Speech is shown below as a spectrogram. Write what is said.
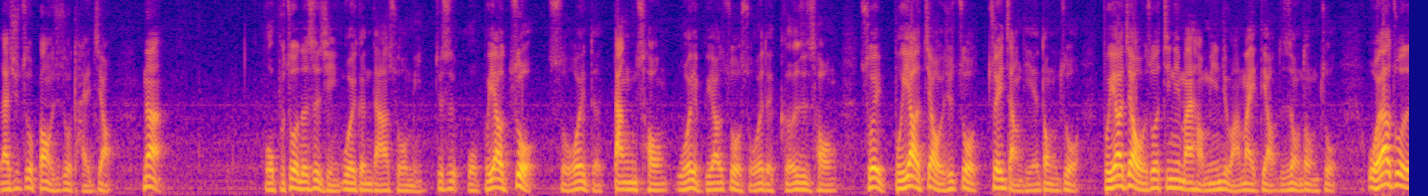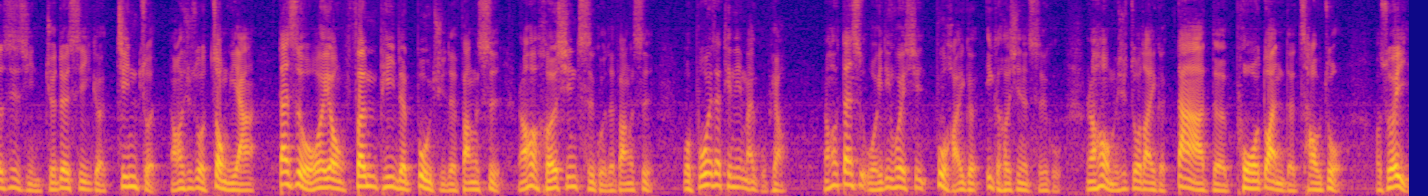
来去做，帮我去做抬轿。那我不做的事情，我也跟大家说明，就是我不要做所谓的当冲，我也不要做所谓的隔日冲，所以不要叫我去做追涨停的动作，不要叫我说今天买好，明天就把它卖掉的这种动作。我要做的事情绝对是一个精准，然后去做重压，但是我会用分批的布局的方式，然后核心持股的方式，我不会再天天买股票。然后，但是我一定会先布好一个一个核心的持股，然后我们去做到一个大的波段的操作。所以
